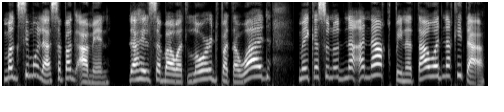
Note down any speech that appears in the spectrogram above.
magsimula sa pag-amin. Dahil sa bawat Lord patawad, may kasunod na anak pinatawad na kita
